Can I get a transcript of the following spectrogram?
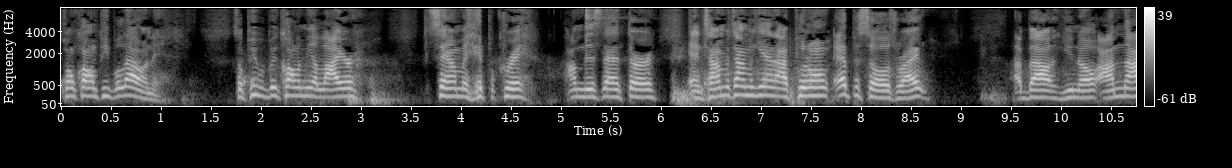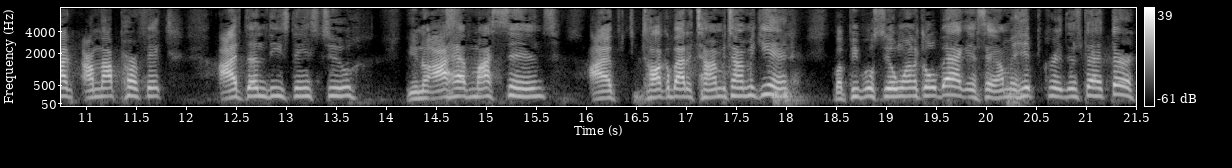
So I'm calling people out on it. So people have been calling me a liar, say I'm a hypocrite, I'm this, that, and third. And time and time again, I put on episodes, right? About, you know, I'm not, I'm not perfect. I've done these things too. You know, I have my sins. I talk about it time and time again, but people still want to go back and say, I'm a hypocrite, this, that, third.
